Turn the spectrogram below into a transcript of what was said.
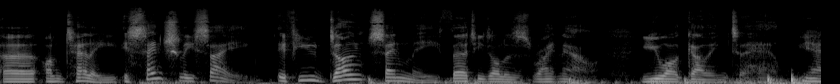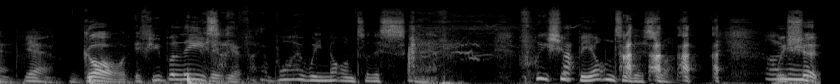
uh, on telly, essentially saying, "If you don't send me thirty dollars right now, you are going to hell." yeah, yeah. God, if you believe it, yeah. Why are we not onto this scam? we should be onto this one. I we mean, should.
